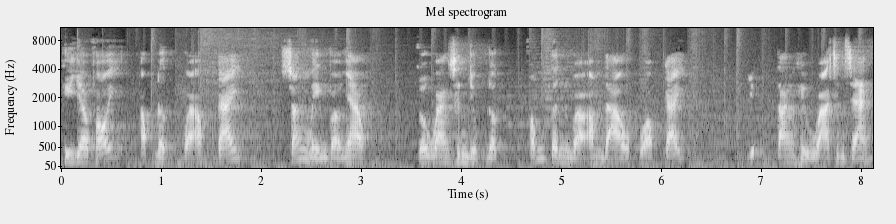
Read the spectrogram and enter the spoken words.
Khi giao phối, ốc đực và ốc cái xoắn miệng vào nhau, cơ quan sinh dục đực phóng tinh vào âm đạo của ốc cái, giúp tăng hiệu quả sinh sản.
